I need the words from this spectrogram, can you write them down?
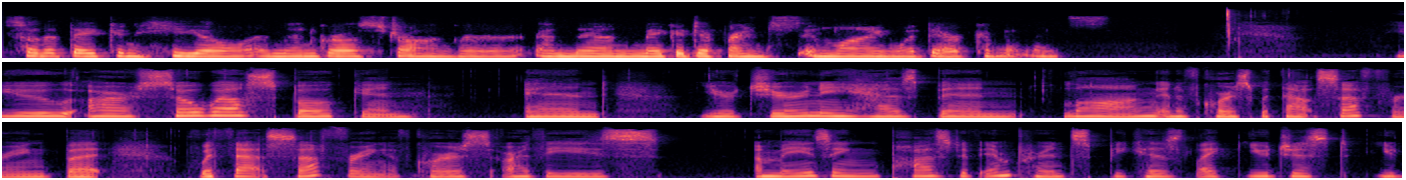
so that they can heal and then grow stronger and then make a difference in line with their commitments. You are so well spoken and your journey has been long and, of course, without suffering, but with that suffering, of course, are these amazing positive imprints because like you just you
